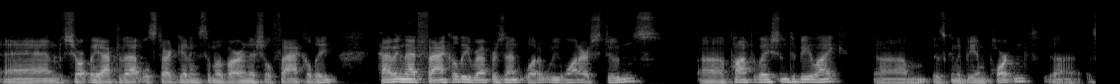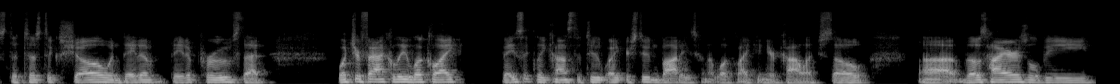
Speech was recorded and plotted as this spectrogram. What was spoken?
and shortly after that, we'll start getting some of our initial faculty having that faculty represent what we want our students uh, population to be like um, is going to be important. Uh, statistics show and data data proves that what your faculty look like basically constitute what your student body is going to look like in your college. So uh, those hires will be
